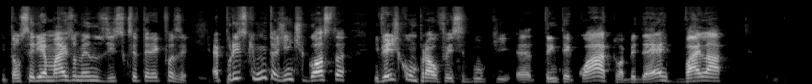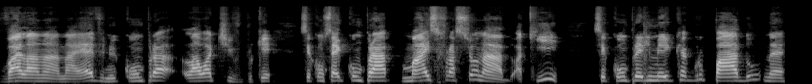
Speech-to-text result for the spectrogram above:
Então seria mais ou menos isso que você teria que fazer. É por isso que muita gente gosta, em vez de comprar o Facebook é, 34, a BDR, vai lá, vai lá na, na Avenue e compra lá o ativo, porque você consegue comprar mais fracionado. Aqui você compra ele meio que agrupado, né,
